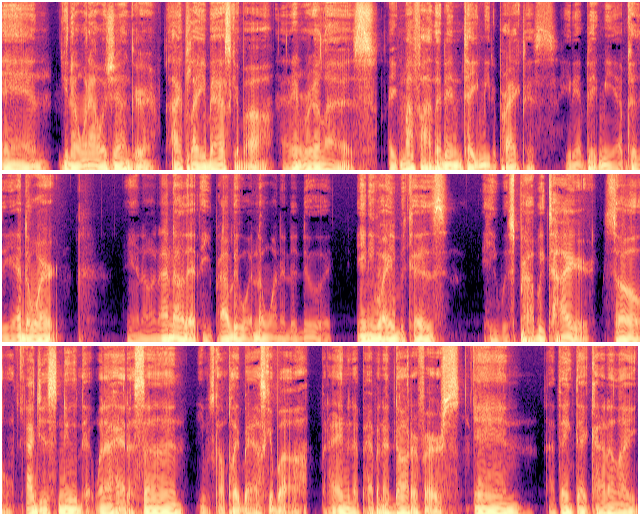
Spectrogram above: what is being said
And, you know, when I was younger, I played basketball. I didn't realize, like, my father didn't take me to practice. He didn't pick me up because he had to work, you know, and I know that he probably wouldn't have wanted to do it anyway because he was probably tired. So I just knew that when I had a son, he was going to play basketball. But I ended up having a daughter first. And I think that kind of like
